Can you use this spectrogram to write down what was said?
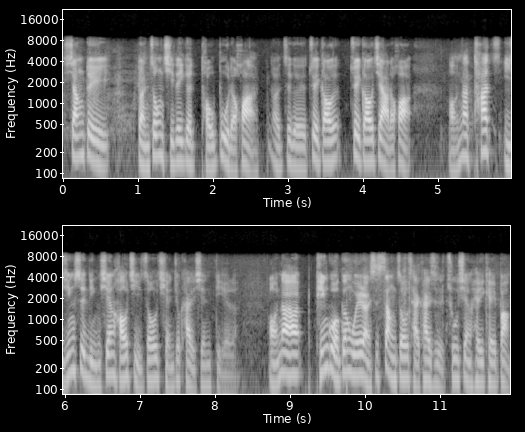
相对。短中期的一个头部的话，呃，这个最高最高价的话，哦，那它已经是领先好几周前就开始先跌了，哦，那苹果跟微软是上周才开始出现黑 K 棒，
